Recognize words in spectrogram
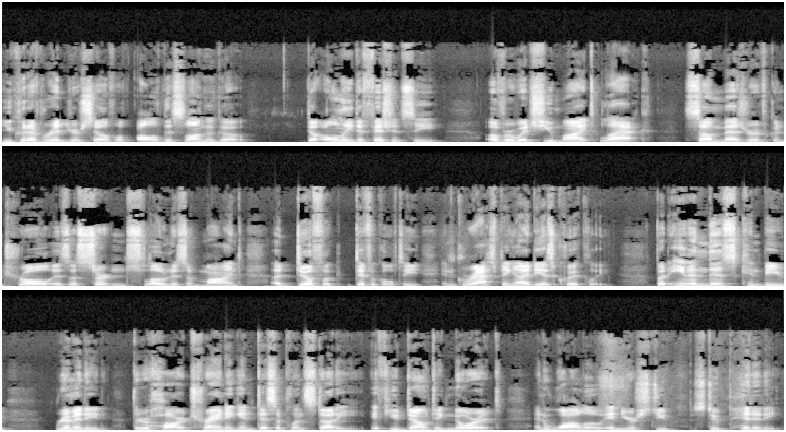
you could have rid yourself of all this long ago. The only deficiency over which you might lack some measure of control is a certain slowness of mind, a difficulty in grasping ideas quickly. But even this can be remedied through hard training and disciplined study if you don't ignore it and wallow in your stu- stupidity.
